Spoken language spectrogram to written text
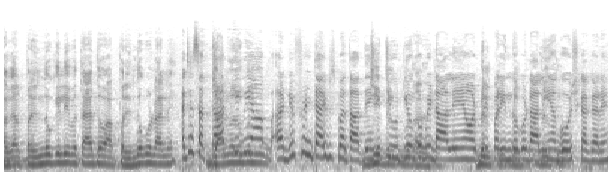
अगर परिंदों के लिए बताया तो आप परिंदों को डालें। अच्छा सत्कार की भी आप डिफरेंट टाइप्स बताते हैं कि चूटियों को भी डालें और फिर परिंदों को डालें या। गोश्त का करें।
